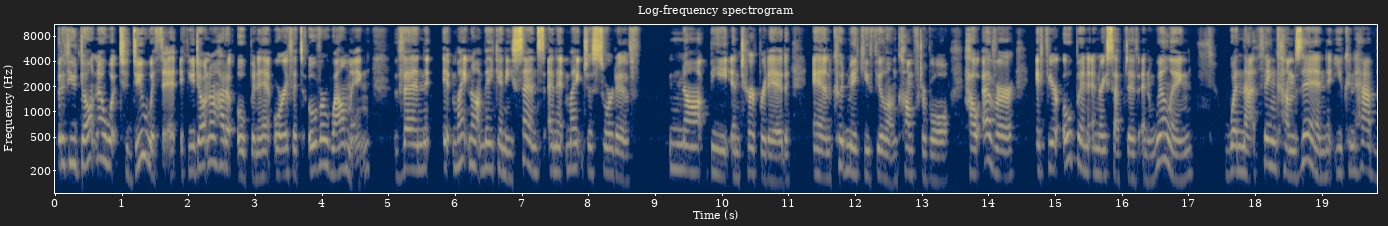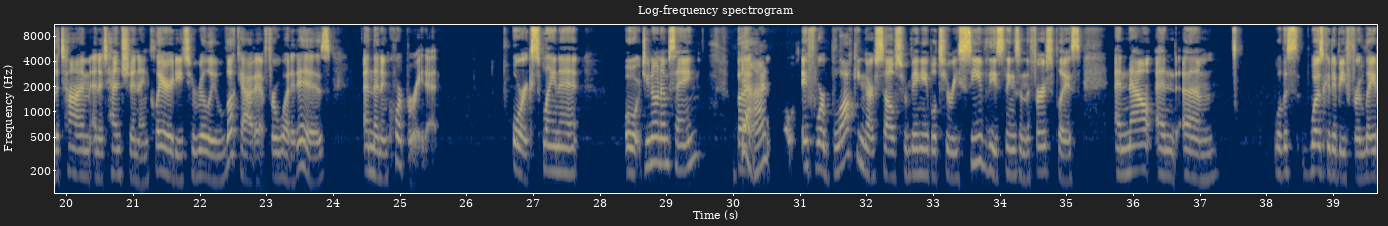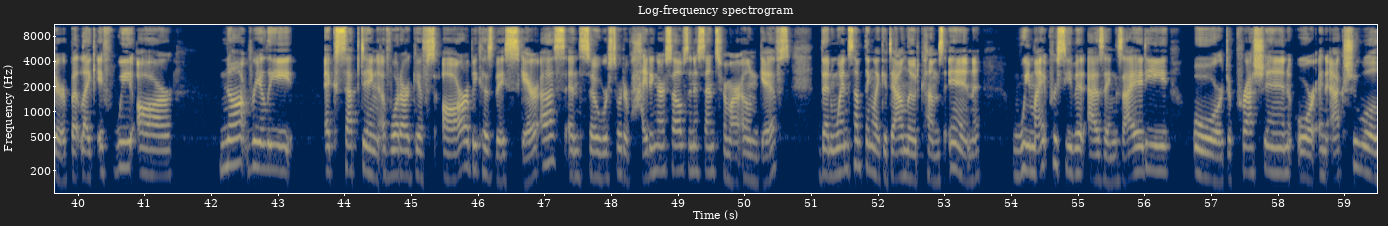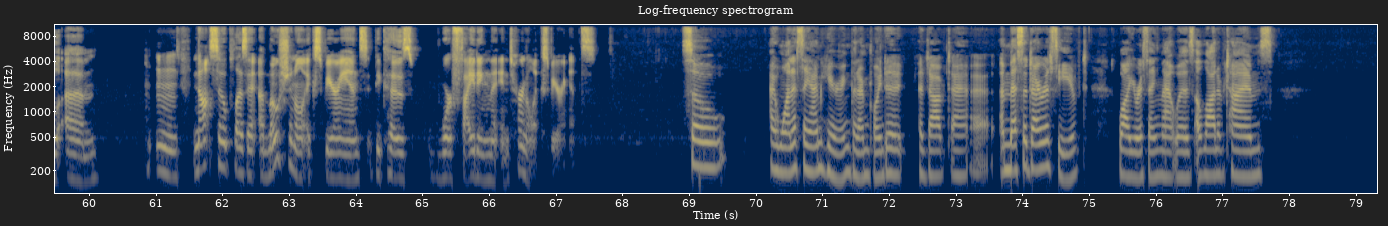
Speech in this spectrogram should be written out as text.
But if you don't know what to do with it, if you don't know how to open it, or if it's overwhelming, then it might not make any sense and it might just sort of not be interpreted and could make you feel uncomfortable. However, if you're open and receptive and willing, when that thing comes in, you can have the time and attention and clarity to really look at it for what it is and then incorporate it or explain it. Or do you know what I'm saying? But yeah if we're blocking ourselves from being able to receive these things in the first place and now and um well this was going to be for later but like if we are not really accepting of what our gifts are because they scare us and so we're sort of hiding ourselves in a sense from our own gifts then when something like a download comes in we might perceive it as anxiety or depression or an actual um, mm, not so pleasant emotional experience because we're fighting the internal experience. So I want to say I'm hearing, but I'm going to adopt a, a message I received while you were saying that was a lot of times.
